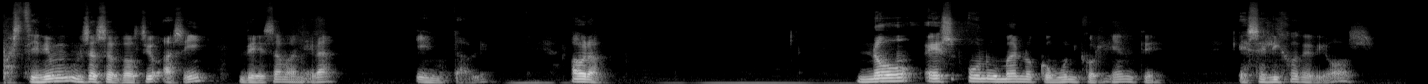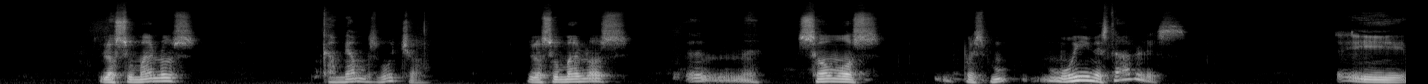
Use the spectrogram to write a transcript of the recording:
pues tiene un sacerdocio así, de esa manera inmutable. Ahora, no es un humano común y corriente, es el Hijo de Dios. Los humanos cambiamos mucho. Los humanos eh, somos pues muy inestables. Y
